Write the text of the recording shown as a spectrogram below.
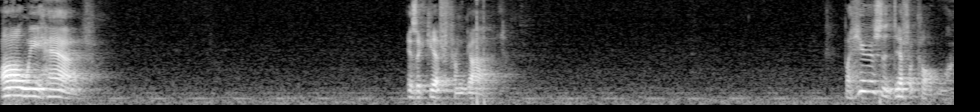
All we have is a gift from God. But here's the difficult one.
